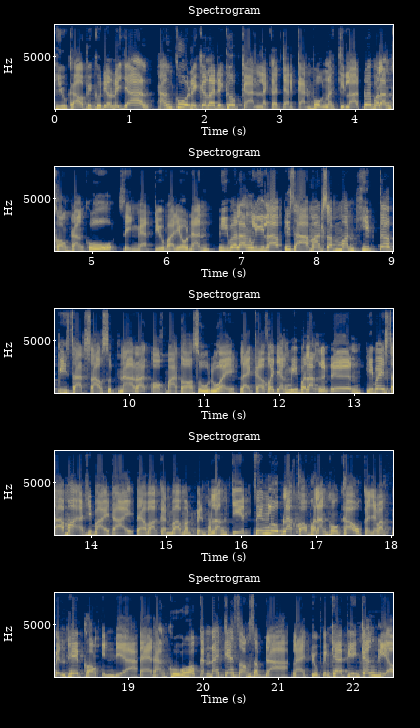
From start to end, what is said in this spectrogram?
ผิวขาวเพียงคนเดียวในย่าน ทั้งคู่นี่ก็เลยได้คบกัน และก็จัดการพวกนักกีฬาด้วยพลังของทั้งคู่ สิ่งแมทธิวพาเทลนั้น มีพลังลี้ลับที่สามารถซัมมอนฮิปเตอร์ปีศาจสาวสุดน่ารักออกมาต่อสู้ด้วย และเขาก็ยังมีพลังอื่นๆที่ไม่สามารถอธิบายได้ แต่ว่ากันว่ามันเป็นพลังจิต ซึ่งรูปลักษณ์ของพลังของเขาก็จะมักเป็นเทพของอินเดีย แต่ทั้งคู่ก็คบกันได้แค่ 2 สัปดาห์ และจูบกันแค่เพียงครั้งเดียว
